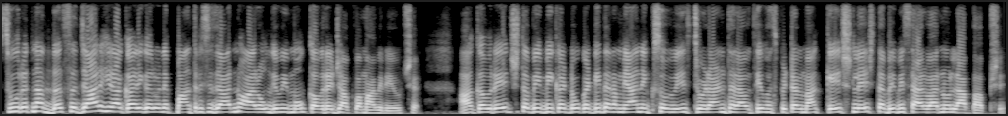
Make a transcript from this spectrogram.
સુરતના દસ હજાર હીરા કારીગરોને પાંત્રીસ હજારનો આરોગ્ય વીમો કવરેજ આપવામાં આવી રહ્યો છે. આ કવરેજ તબીબી કટોકટી દરમિયાન એકસો વીસ જોડાણ ધરાવતી હોસ્પિટલમાં કેશલેસ તબીબી સારવારનો લાભ આપશે.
